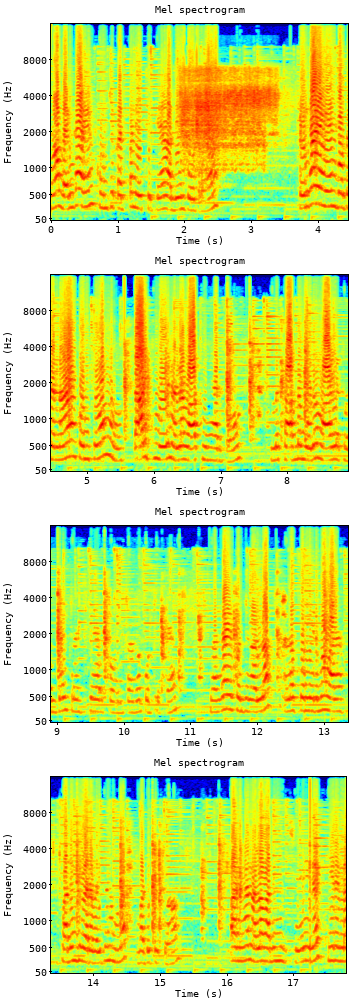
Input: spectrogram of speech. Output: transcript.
நான் வெங்காயம் கொஞ்சம் கட் பண்ணி வச்சிருக்கேன் அதையும் போடுறேன். வெங்காயம் ஏன் போட்டேன்னா கொஞ்சம் தாளிக்கும் போது நல்லா வாசனையா இருக்கும். நம்ம சாப்பிடும் போதும் வாயில கொஞ்சம் கிரன்ச்சியா இருக்கும் அதுக்காக போட்டிருக்கேன். வெங்காயம் கொஞ்சம் நல்லா நல்லா பொன்னிறமா வ வதங்கி வர வரைக்கும் நம்ம வதக்கிக்கலாம். பாருங்க நல்லா வதங்கிடுச்சு. இதை கீரையில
